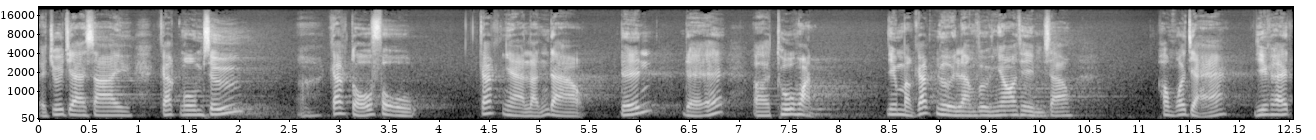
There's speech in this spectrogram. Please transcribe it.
để Chúa Cha sai các ngôn sứ, các tổ phụ, các nhà lãnh đạo đến để uh, thu hoạch. Nhưng mà các người làm vườn nho thì làm sao? Không có trả giết hết.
